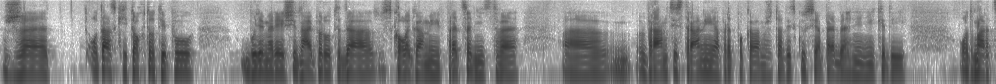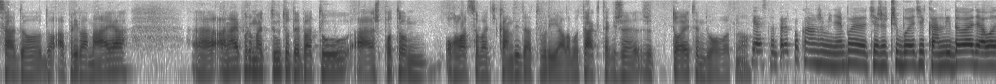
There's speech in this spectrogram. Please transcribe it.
že otázky tohto typu budeme riešiť najprv teda s kolegami v predsedníctve v rámci strany a predpokladám, že tá diskusia prebehne niekedy od marca do, do apríla, mája a najprv mať túto debatu a až potom ohlasovať kandidatúry alebo tak, takže že to je ten dôvod. No. Jasné, predpokladám, že mi nebudete, že či budete kandidovať, ale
